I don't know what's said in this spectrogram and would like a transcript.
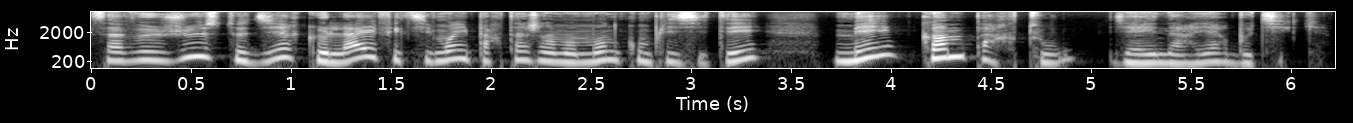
Ça veut juste dire que là, effectivement, ils partagent un moment de complicité. Mais comme partout, il y a une arrière-boutique.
